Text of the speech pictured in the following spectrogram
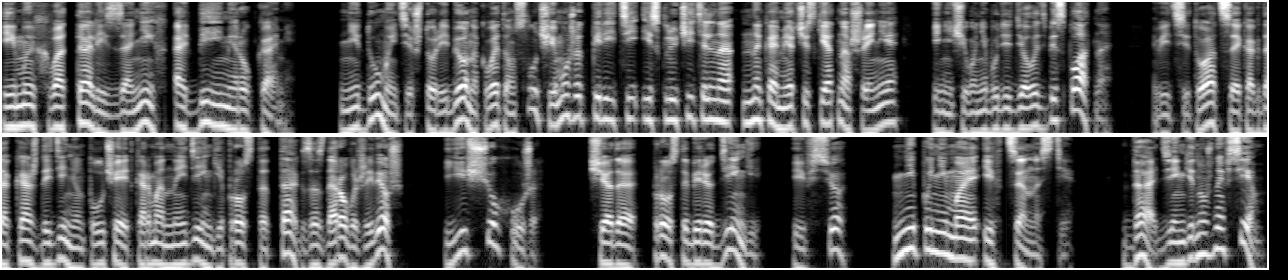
и мы хватались за них обеими руками. Не думайте, что ребенок в этом случае может перейти исключительно на коммерческие отношения и ничего не будет делать бесплатно. Ведь ситуация, когда каждый день он получает карманные деньги просто так, за здорово живешь, еще хуже. Чада просто берет деньги, и все, не понимая их ценности. Да, деньги нужны всем,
